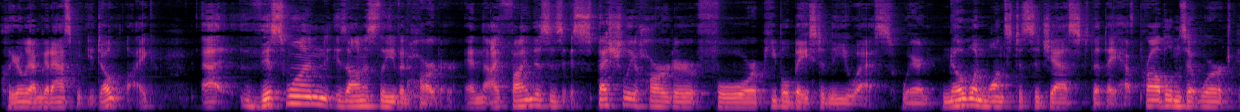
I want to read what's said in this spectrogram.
clearly, I'm going to ask what you don't like. Uh, this one is honestly even harder. And I find this is especially harder for people based in the US, where no one wants to suggest that they have problems at work.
